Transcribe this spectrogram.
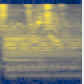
就。h a n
